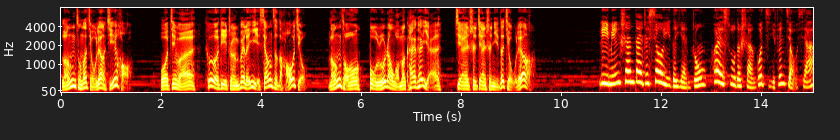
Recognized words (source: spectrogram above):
冷总的酒量极好，我今晚特地准备了一箱子的好酒。冷总，不如让我们开开眼，见识见识你的酒量。李明山带着笑意的眼中，快速的闪过几分狡黠。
